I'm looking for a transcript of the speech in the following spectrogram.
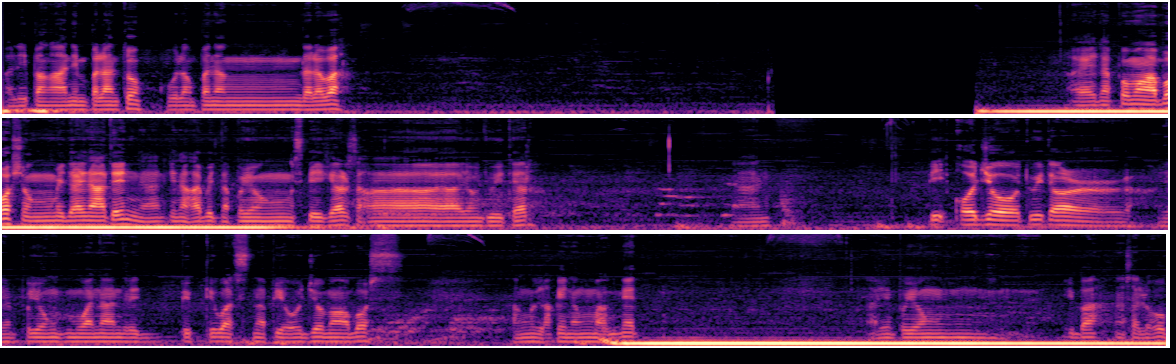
Bali pang anim pa lang to. Kulang pa ng dalawa. Ayan na po mga boss, yung midline natin. Yan, kinakabit na po yung speaker saka yung Twitter. Yan. P-Audio Twitter. Yan po yung 150 watts na P-Audio mga boss. Ang laki ng magnet. Ayan po yung iba nasa loob.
